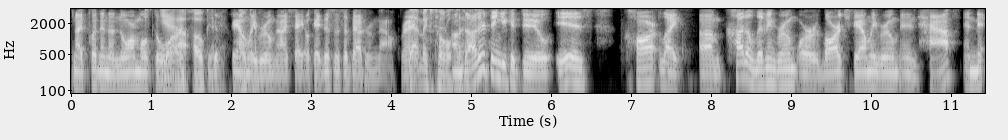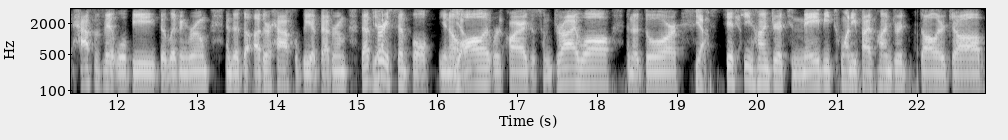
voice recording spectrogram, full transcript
and I put in a normal door yeah, okay. to the family okay. room, and I say, okay, this is a bedroom now, right? That makes total um, sense. The other thing you could do is car like um, cut a living room or large family room in half, and half of it will be the living room, and then the other half will be a bedroom. That's very simple. You know, yep. all it requires is some drywall and a door. Yeah, fifteen hundred to maybe twenty five hundred dollar job,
